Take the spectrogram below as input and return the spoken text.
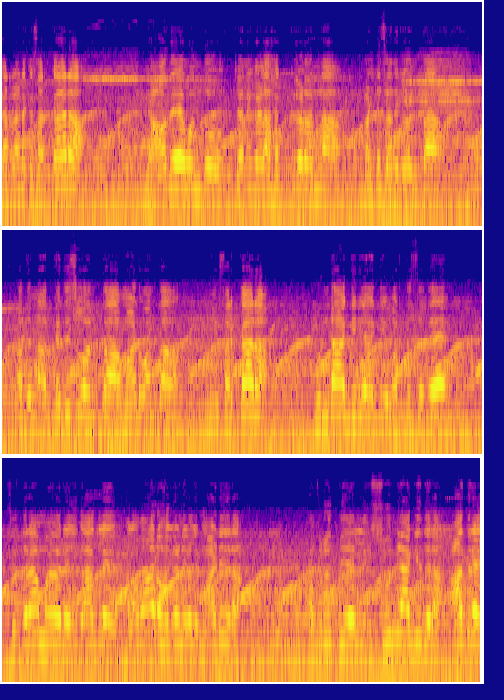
ಕರ್ನಾಟಕ ಸರ್ಕಾರ ಯಾವುದೇ ಒಂದು ಜನಗಳ ಹಕ್ಕುಗಳನ್ನು ಮಂಡಿಸದಿರುವಂಥ ಅದನ್ನು ತ್ಯಜಿಸುವಂಥ ಮಾಡುವಂಥ ಈ ಸರ್ಕಾರ ಗುಂಡಾಗಿರಿಯಾಗಿ ವರ್ತಿಸದೆ ಸಿದ್ದರಾಮಯ್ಯವರು ಈಗಾಗಲೇ ಹಲವಾರು ಹಗರಣಗಳು ಮಾಡಿದಿರ. ಅಭಿವೃದ್ಧಿಯಲ್ಲಿ ಶೂನ್ಯ ಆಗಿದ್ದೀರ. ಆದರೆ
